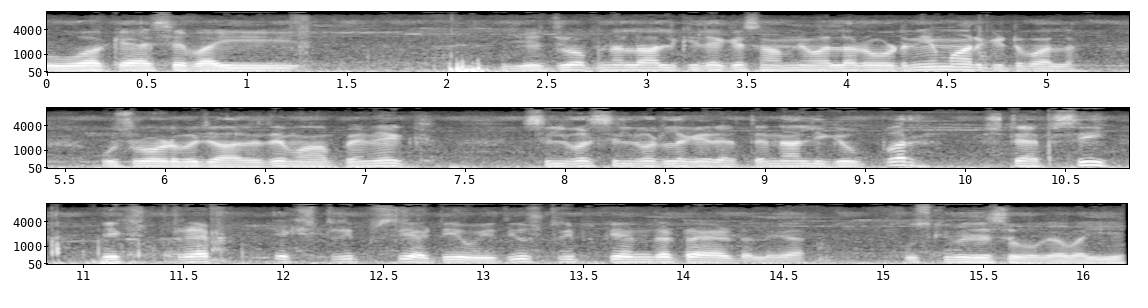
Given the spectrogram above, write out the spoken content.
हुआ कैसे भाई? ये जो अपना लाल किले के सामने वाला रोड नहीं है मार्केट वाला उस रोड पे जा रहे थे वहाँ पे ना एक सिल्वर सिल्वर लगे रहते हैं नाली के ऊपर स्टेप सी एक स्ट्रैप एक स्ट्रिप सी हटी हुई थी उस स्ट्रिप के अंदर टायर डल गया। उसकी वजह से हो गया भाई ये।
